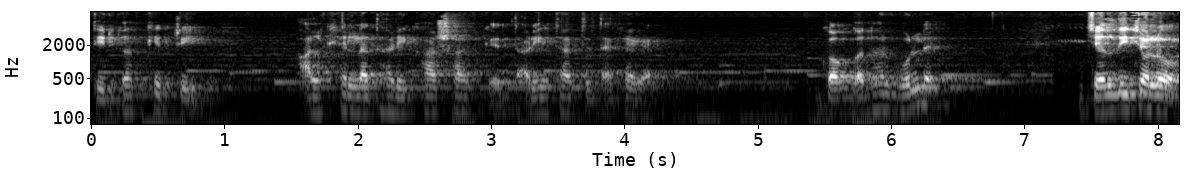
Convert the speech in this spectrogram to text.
দীর্ঘাক্ষেত্রী আলখেল্লাধারী খা সাহেবকে দাঁড়িয়ে থাকতে দেখা গেল। গঙ্গাধর বললে, জলদি চলো,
